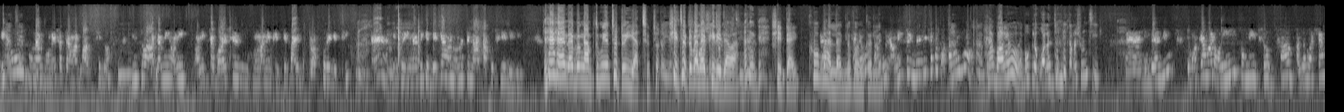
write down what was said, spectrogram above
ভীষণ আচ্ছা। ওনার বোনের সাথে আমার ভাব ছিল। কিন্তু আজ আমি অনেক অনেকটা বয়সের মানে ফিফটি ফাইভ ক্রস করে গেছি। হ্যাঁ কিন্তু ইনাদিকে দেখে আমার মনে হচ্ছে না তাপসী দিদি। হ্যাঁ হ্যাঁ এবং তুমিও ছোটই আছো। সেই ছোটবেলায় ফিরে যাওয়া। হ্যাঁ। সেটাই। খুব ভালো লাগল ফোন করলে। আমি একটু ইন্দ্রাজির সাথে কথা বলব? হ্যাঁ, বলো। বলো বলার জন্যই তো আমরা শুনছি। হ্যাঁ ইন্দ্রাজি তোমাকে আমার অনেক অনেক শ্রদ্ধা ভালোবাসা।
